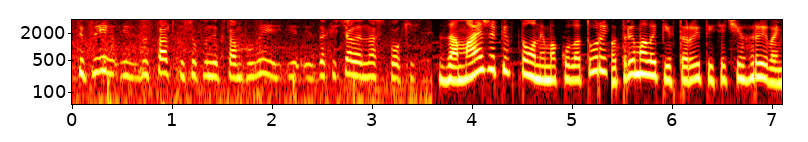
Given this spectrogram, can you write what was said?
в теплі, і в достатку, щоб вони там були і захищали наш спокій. За майже півтони макулатури отримали півтори тисячі гривень.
